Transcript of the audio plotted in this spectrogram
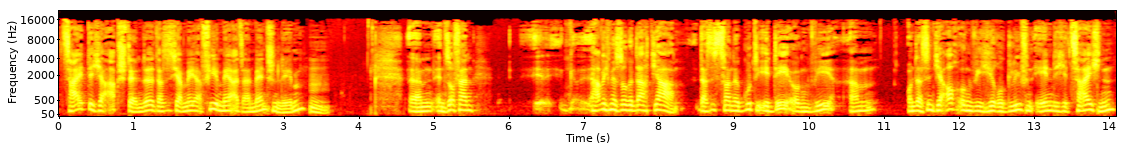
zeitliche Abstände. Das ist ja mehr, viel mehr als ein Menschenleben. Mhm. Ähm, insofern äh, habe ich mir so gedacht, ja, das ist zwar eine gute Idee irgendwie. Ähm, und das sind ja auch irgendwie Hieroglyphen ähnliche Zeichen.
